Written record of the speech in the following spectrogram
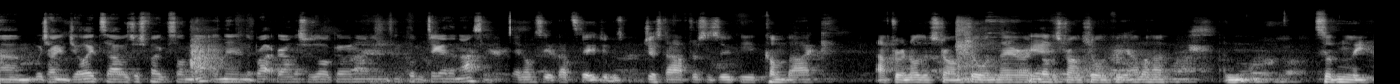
um, which I enjoyed. So I was just focused on that, and then in the background, this was all going on and, and coming together nicely. And obviously, at that stage, it was just after Suzuka had come back after another strong showing there, yeah. another strong showing for Yamaha, and suddenly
